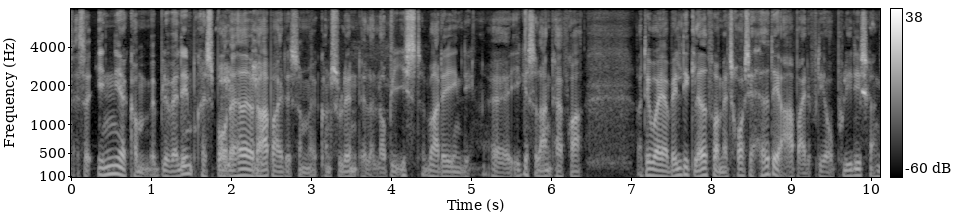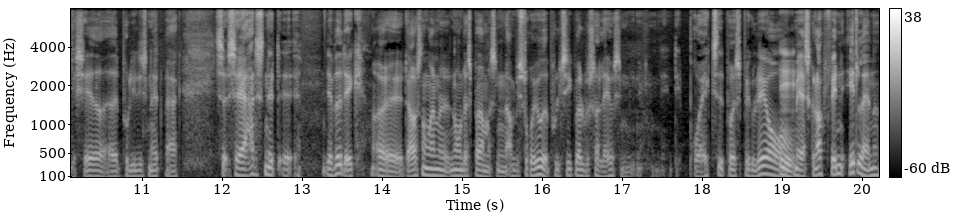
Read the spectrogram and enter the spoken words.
Altså, inden jeg kom, blev valgt ind på Christiansborg, der havde jeg jo et arbejde som øh, konsulent, eller lobbyist var det egentlig. Øh, ikke så langt herfra. Og det var jeg vældig glad for, men jeg tror også, jeg havde det arbejde, fordi jeg var politisk engageret og havde et politisk netværk. Så, så jeg har det sådan et, øh, jeg ved det ikke, og øh, der er også nogen, nogen der spørger mig sådan, om hvis du ryger ud af politik, hvad vil du så lave? Sådan, det bruger jeg ikke tid på at spekulere over, Mm. men jeg skal nok finde et eller andet,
